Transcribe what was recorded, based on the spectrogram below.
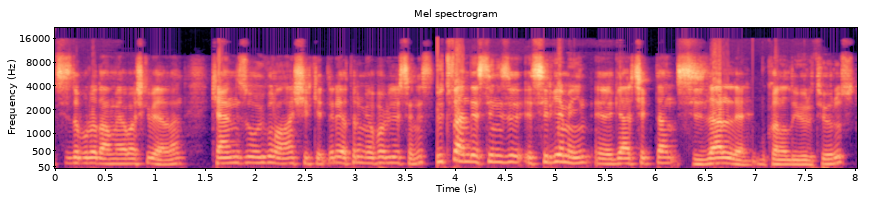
Siz de buradan veya başka bir yerden kendinize uygun olan şirketlere yatırım yapabilirsiniz. Lütfen desteğinizi esirgemeyin. Ee, gerçekten sizlerle bu kanalı yürütüyoruz.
